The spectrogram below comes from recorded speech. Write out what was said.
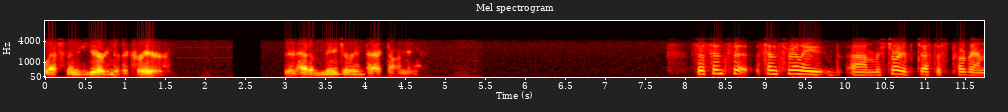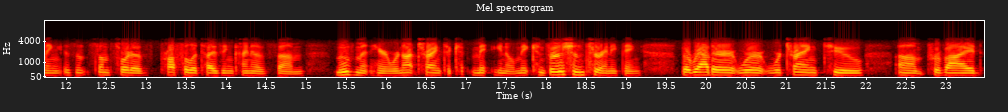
less than a year into the career. It had a major impact on me. So since uh, since really um, restorative justice programming isn't some sort of proselytizing kind of um, movement here. We're not trying to you know make conversions or anything, but rather we're we're trying to um, provide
